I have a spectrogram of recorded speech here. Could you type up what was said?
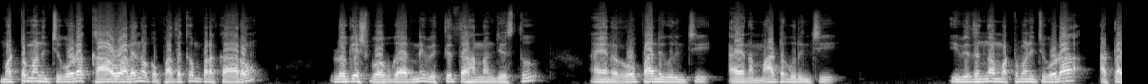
మొట్టమొదటి నుంచి కూడా కావాలని ఒక పథకం ప్రకారం లోకేష్ బాబు గారిని వ్యక్తిత్వహనం చేస్తూ ఆయన రూపాన్ని గురించి ఆయన మాట గురించి ఈ విధంగా మొట్టమొదటి నుంచి కూడా అట్లా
